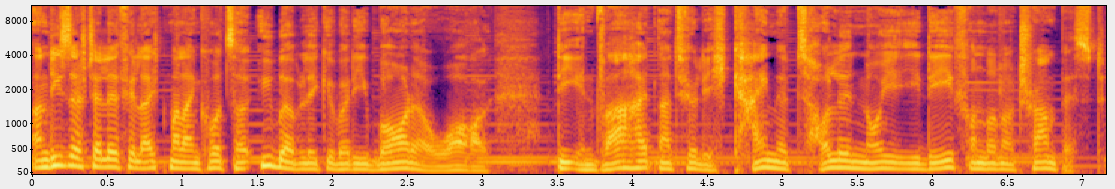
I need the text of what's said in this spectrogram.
An dieser Stelle vielleicht mal ein kurzer Überblick über die Border Wall, die in Wahrheit natürlich keine tolle neue Idee von Donald Trump ist.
